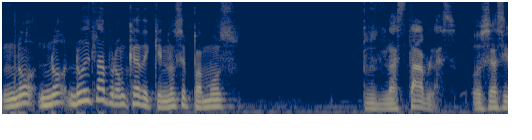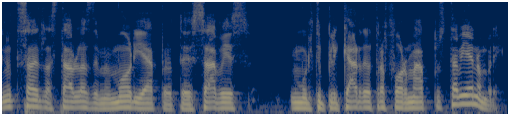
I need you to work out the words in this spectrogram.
No, no, no es la bronca de que no sepamos pues, las tablas. O sea, si no te sabes las tablas de memoria, pero te sabes multiplicar de otra forma, pues está bien, hombre.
